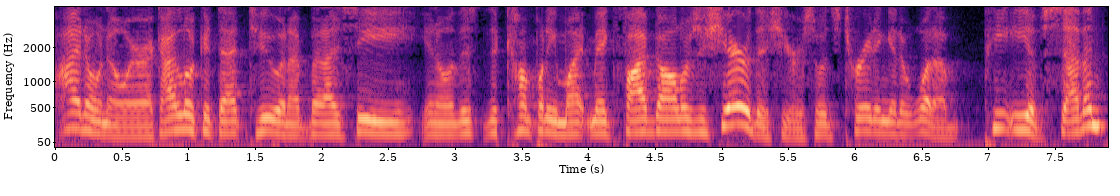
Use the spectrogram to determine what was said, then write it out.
I don't know, Eric. I look at that too, and I, but I see, you know, this the company might make five dollars a share this year, so it's trading at a, what a PE of seven.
